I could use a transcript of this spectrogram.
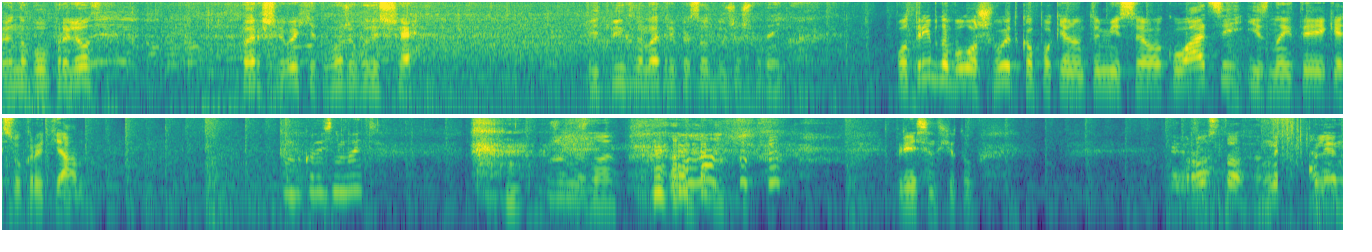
Щойно був прильот. Перший вихід може буде ще. Підбігли метрів 500 дуже швиденько. Потрібно було швидко покинути місце евакуації і знайти якесь укриття. А ви куди знімаєте? Вже не знаю. Пресінг Ютуб. Просто гни, блін.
